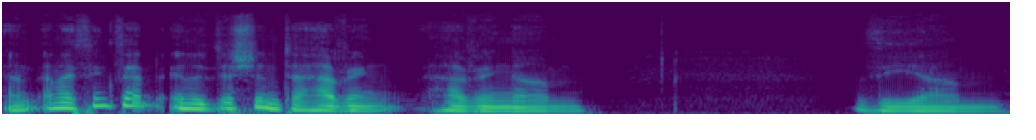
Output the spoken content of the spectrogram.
and and I think that in addition to having having um, the um,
